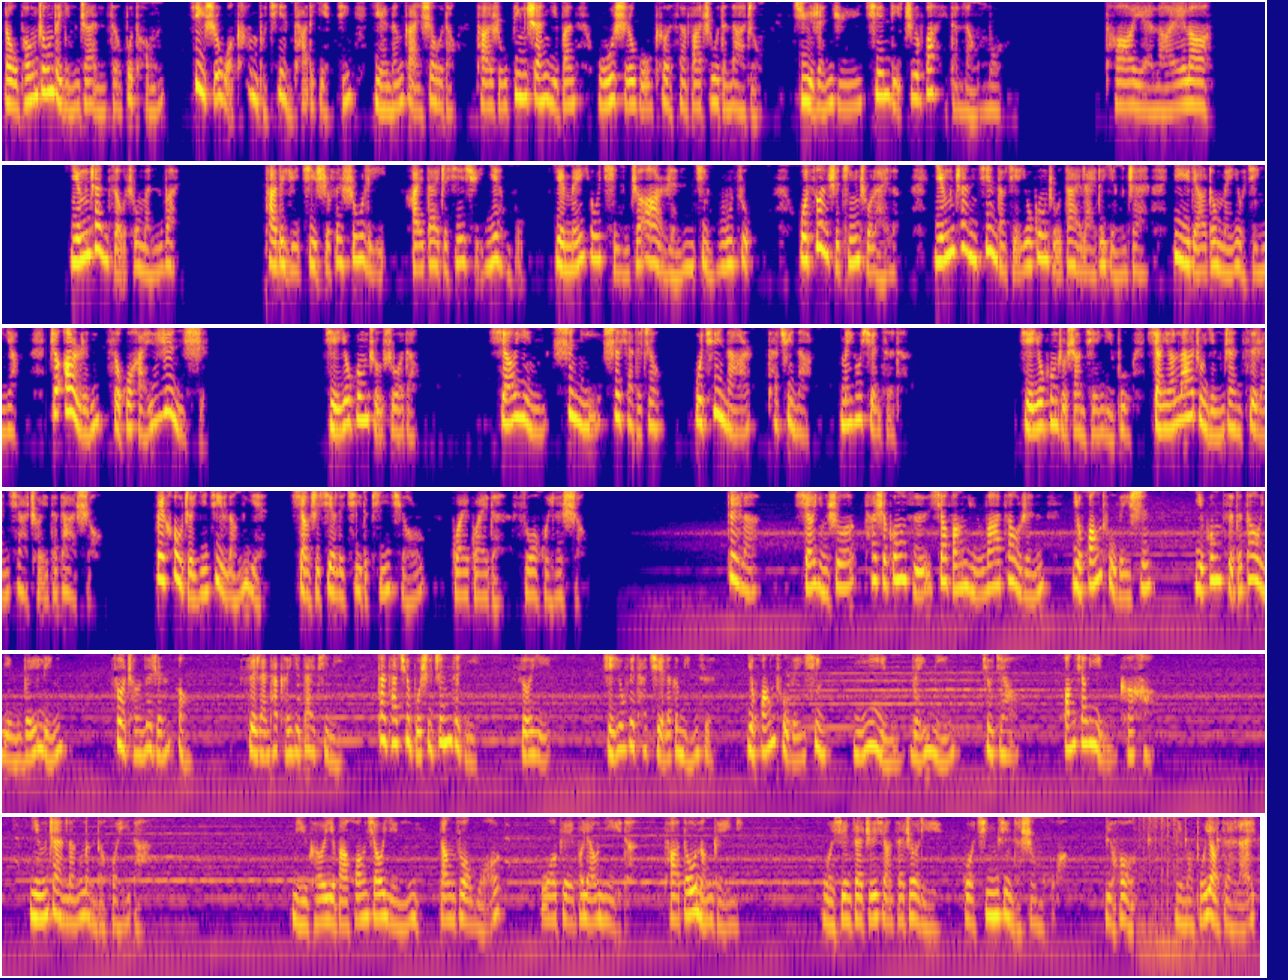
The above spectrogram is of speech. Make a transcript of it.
斗篷中的迎战则不同，即使我看不见他的眼睛，也能感受到他如冰山一般无时无刻散发出的那种拒人于千里之外的冷漠。他也来了。迎战走出门外，他的语气十分疏离，还带着些许厌恶，也没有请这二人进屋坐。我算是听出来了，迎战见到解忧公主带来的迎战，一点都没有惊讶。这二人似乎还认识。解忧公主说道：“小影是你设下的咒，我去哪儿，他去哪儿。”没有选择的。解忧公主上前一步，想要拉住迎战自然下垂的大手，被后者一记冷眼，像是泄了气的皮球，乖乖的缩回了手。对了，小影说她是公子效仿女娲造人，以黄土为身，以公子的倒影为灵，做成的人偶。虽然她可以代替你，但她却不是真的你。所以，姐又为他取了个名字，以黄土为姓，以影为名，就叫黄小影，可好？迎战冷冷的回答：“你可以把黄小影当做我，我给不了你的，他都能给你。我现在只想在这里过清静的生活，以后你们不要再来。”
